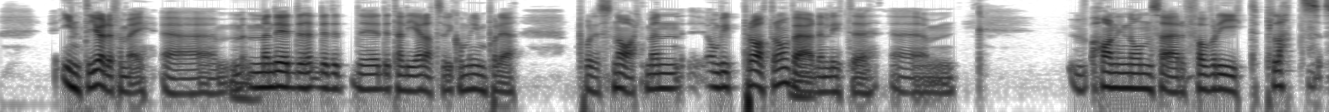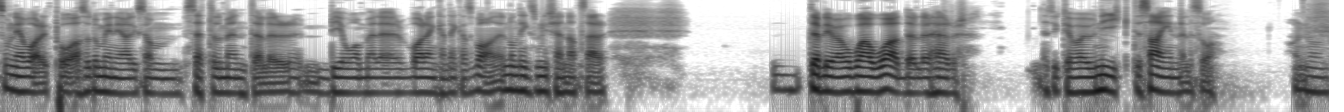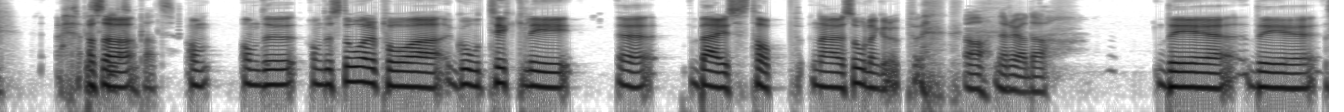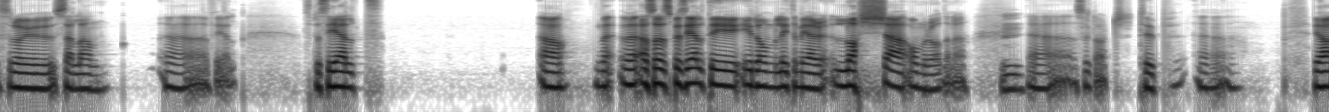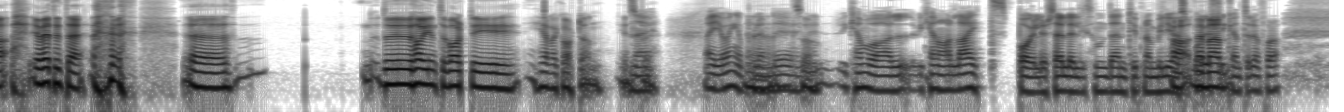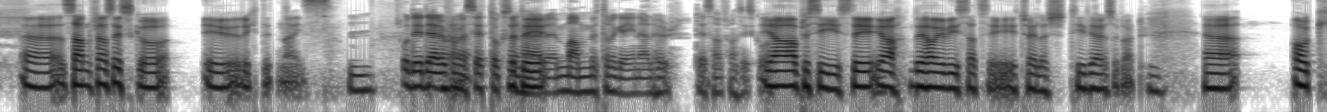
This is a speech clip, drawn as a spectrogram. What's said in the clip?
inte gör det för mig. Eh, m- Men det, det, det, det är detaljerat, så vi kommer in på det, på det snart. Men om vi pratar om världen lite, ehm, har ni någon så här favoritplats som ni har varit på? Alltså då menar jag liksom settlement eller biom eller vad den kan tänkas vara. Är det någonting som ni känner att så här, det blev jag wowad eller här, det tyckte jag var unik design eller så? Har ni någon specifik Alltså, som plats? om, om, du, om du står på godtycklig eh, bergstopp när solen går upp, Ja, den röda. Det, det slår ju sällan eh, fel. Speciellt, ja, ne- alltså speciellt i, i de lite mer lusha områdena. Mm. Eh, såklart. Typ, eh, ja, jag vet inte. Du har ju inte varit i hela kartan, Jesper. Nej. Nej, jag har inga problem. Det, så. vi, kan vara, vi kan ha light spoilers eller liksom den typen av miljöspoilers. nej, men- inte det får. Eh, San Francisco är ju riktigt nice. Mm. Och det är därifrån Uh, jag har sett också så den det- här mammuten och grejerna, eller hur? Det är San Francisco. Ja, precis. Det, ja, det har ju visats i trailers tidigare såklart. Mm. Eh, och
